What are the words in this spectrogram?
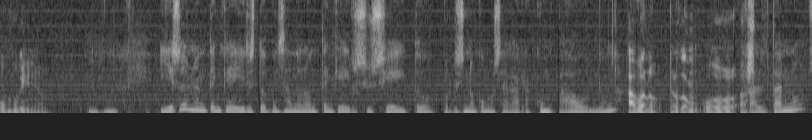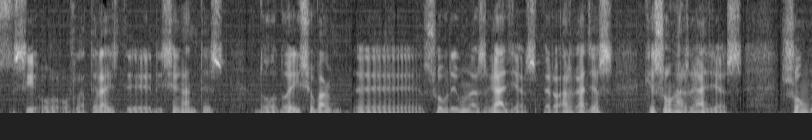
o muiño. Uh -huh. E iso non ten que ir, estou pensando, non ten que ir suxeito, porque senón como se agarra cun pao, non? Ah, bueno, perdón, o, as, Faltanos? Sí, o, os laterais, de, dixen antes, do, do eixo van eh, sobre unhas gallas, pero as gallas, que son as gallas? Son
